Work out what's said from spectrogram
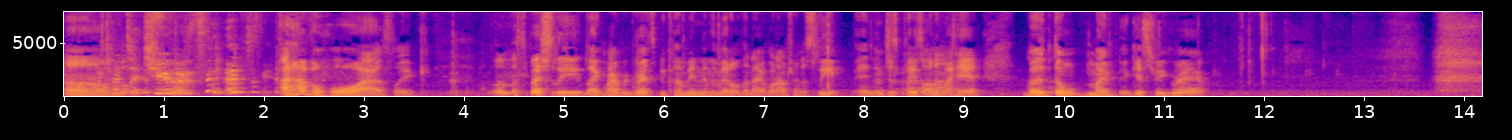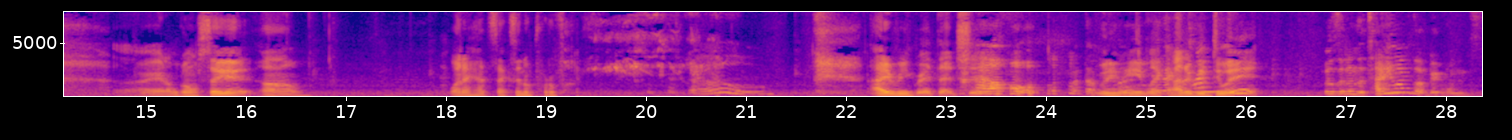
um, one to choose? I have a whole ass like, especially like my regrets be coming in the middle of the night when I'm trying to sleep and it just plays on in my head. But the my biggest regret. All right, I'm gonna say it. Um, when I had sex in a porta potty. I regret that shit. How? what the What do you fuck? mean? Like, Like, how did we do do it? Was it in the tiny ones or big ones?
